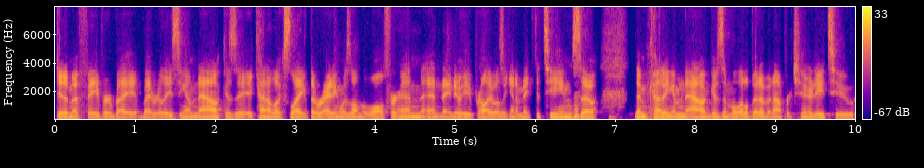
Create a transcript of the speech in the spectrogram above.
did him a favor by by releasing him now because it kind of looks like the writing was on the wall for him, and they knew he probably wasn't going to make the team. So them cutting him now gives him a little bit of an opportunity to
